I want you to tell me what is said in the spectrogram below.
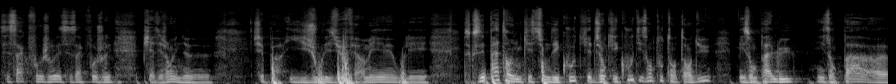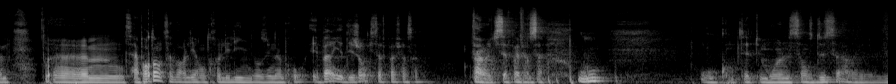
c'est ça qu'il faut jouer, c'est ça qu'il faut jouer. Puis il y a des gens, ils ne, je sais pas, ils jouent les yeux fermés, ou les... parce que c'est pas tant une question d'écoute, il y a des gens qui écoutent, ils ont tout entendu, mais ils n'ont pas lu, ils ont pas. euh, euh, c'est important de savoir lire entre les lignes dans une impro. Et ben, il y a des gens qui savent pas faire ça. Enfin, qui savent pas faire ça. Ou, ou qui ont peut-être moins le sens de ça. euh.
